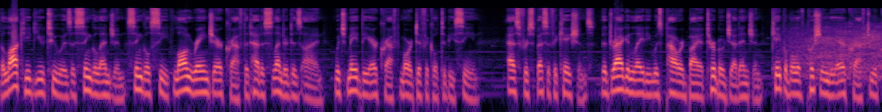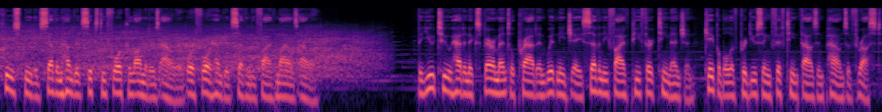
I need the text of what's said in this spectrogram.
The Lockheed U-2 is a single-engine, single-seat, long-range aircraft that had a slender design, which made the aircraft more difficult to be seen. As for specifications, the Dragon Lady was powered by a turbojet engine, capable of pushing the aircraft to a cruise speed of 764 km hour or 475 miles hour. The U-2 had an experimental Pratt & Whitney J75P13 engine, capable of producing 15,000 pounds of thrust.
